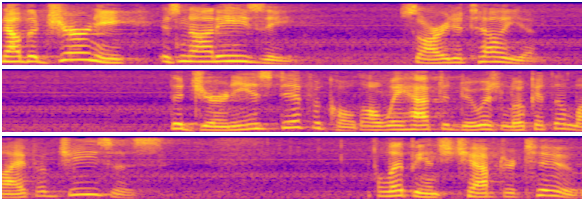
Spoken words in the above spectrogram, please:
Now, the journey is not easy. Sorry to tell you. The journey is difficult. All we have to do is look at the life of Jesus. Philippians chapter 2.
